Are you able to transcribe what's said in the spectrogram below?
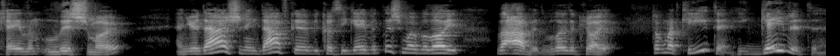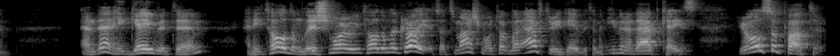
Kalim Lishmer, and you're darshaning Dafka because he gave it Lishmer V'loi La'abed, V'loi L'Kroya. Talking about Ki'itin, he gave it to him. And then he gave it to him, and he told him Lishmer, he told him L'Kroya. So it's Mashma, we're talking about after he gave it to him. And even in that case, you're also Potter.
